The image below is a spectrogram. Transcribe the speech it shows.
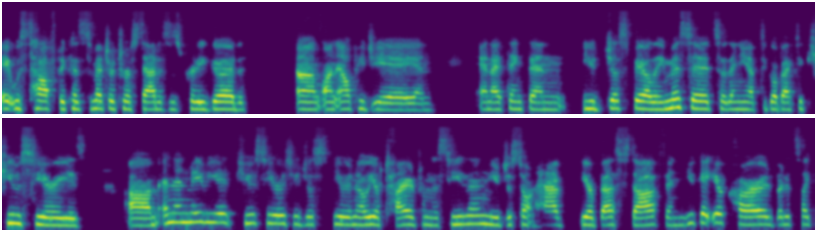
it was tough because Symetra Tour status is pretty good um, on LPGA and and I think then you just barely miss it. So then you have to go back to Q series. Um, and then maybe at Q series, you just, you know, you're tired from the season. You just don't have your best stuff and you get your card, but it's like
